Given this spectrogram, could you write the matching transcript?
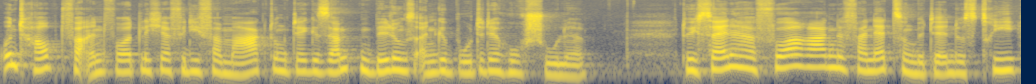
und Hauptverantwortlicher für die Vermarktung der gesamten Bildungsangebote der Hochschule. Durch seine hervorragende Vernetzung mit der Industrie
